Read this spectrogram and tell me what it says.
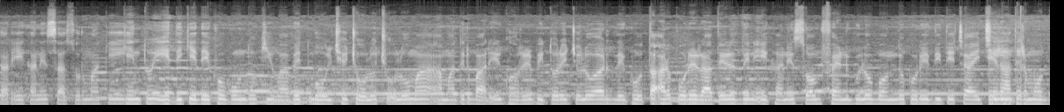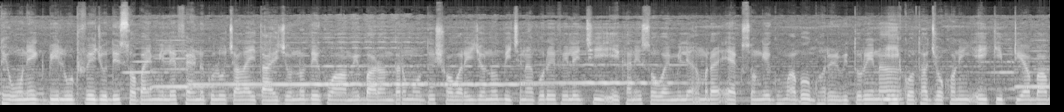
তার এখানে শাশুর মাকে কিন্তু এদিকে দেখো বন্ধু কীভাবে বলছে, চলো চলো মা, আমাদের বাড়ির ঘরের ভিতরে চলো। আর দেখো তারপরে রাতের দিন এখানে সব ফ্যানগুলো বন্ধ করে দিতে চাইছে। রাতের মধ্যে অনেক বিল উঠবে যদি সবাই মিলে ফ্যানগুলো চালাই তাই জন্য দেখো আমি বারান্দার মধ্যে সবারই জন্য বিছানা করে ফেলেছি। এখানে সবাই মিলে আমরা একসঙ্গে ঘুমাবো, ঘরের ভিতরে না। এই কথা যখনই এই কিপটিয়া বাপ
